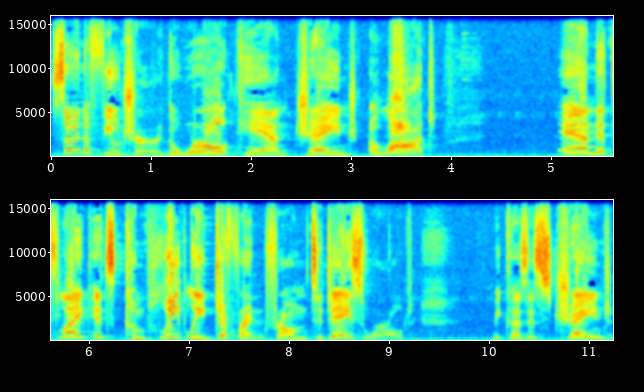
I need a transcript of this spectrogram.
So in the future, the world can change a lot. And it's like it's completely different from today's world because it's changed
